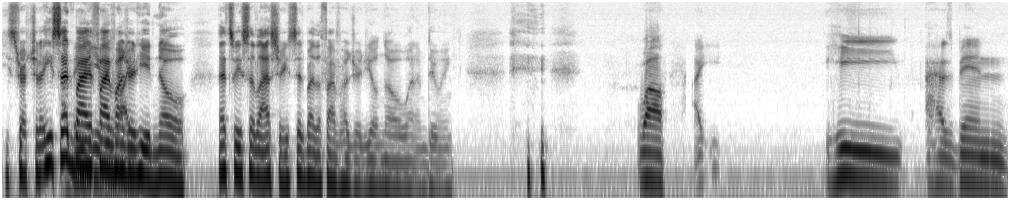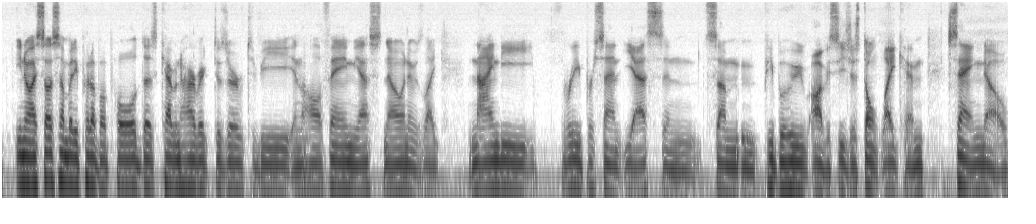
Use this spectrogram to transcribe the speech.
He stretched it. out. He said by he 500 liked- he'd know. That's what he said last year. He said by the 500 you'll know what I'm doing. Well, I he has been, you know, I saw somebody put up a poll. Does Kevin Harvick deserve to be in the Hall of Fame? Yes, no, and it was like ninety-three percent yes, and some people who obviously just don't like him saying no.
